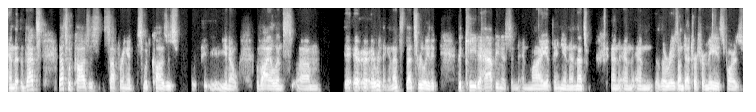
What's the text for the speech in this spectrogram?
and that's that's what causes suffering. It's what causes you know violence um, everything and that's that's really the the key to happiness in, in my opinion and that's and and and the raison d'etre for me as far as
